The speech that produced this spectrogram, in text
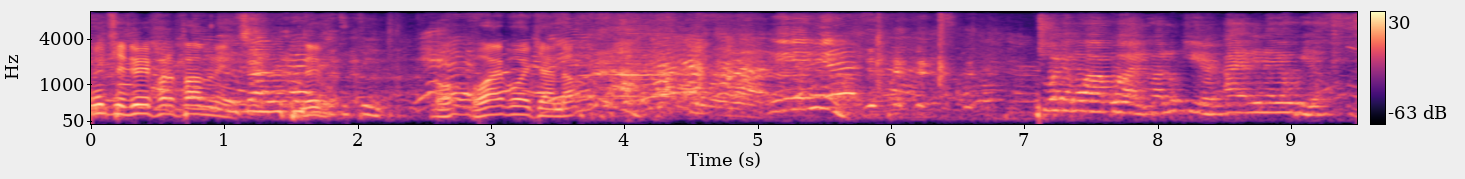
Richard, do it for the family. Why boy can go look here, I in your waist.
